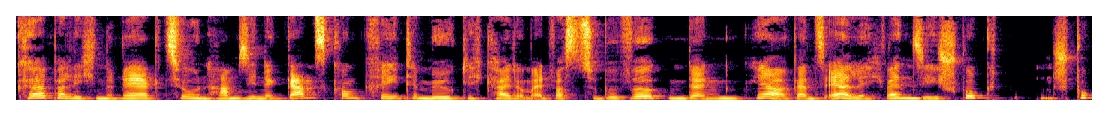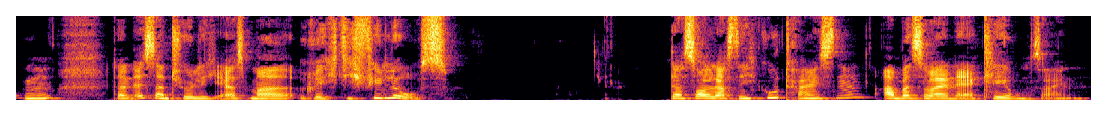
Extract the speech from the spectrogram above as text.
körperlichen Reaktion haben sie eine ganz konkrete Möglichkeit, um etwas zu bewirken. Denn ja, ganz ehrlich, wenn sie spuckt, spucken, dann ist natürlich erstmal richtig viel los. Das soll das nicht gutheißen, aber es soll eine Erklärung sein.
